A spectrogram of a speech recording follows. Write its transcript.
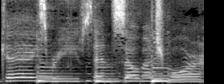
Case briefs, and so much more.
